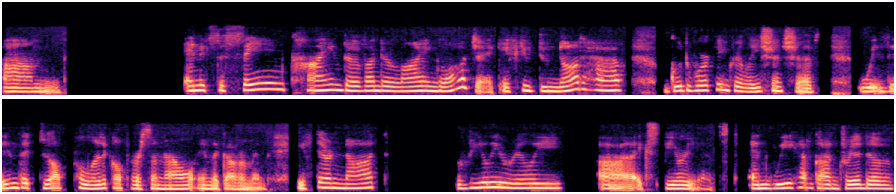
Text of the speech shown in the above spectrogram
Um, and it's the same kind of underlying logic. If you do not have good working relationships within the top political personnel in the government, if they're not really, really uh, experienced, and we have gotten rid of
